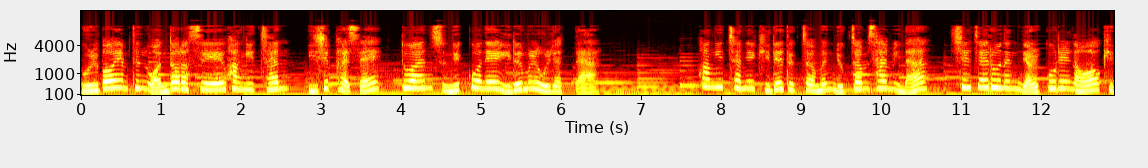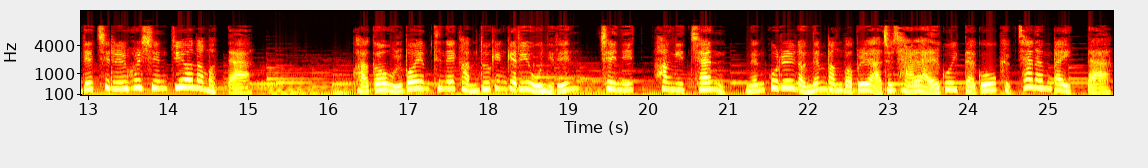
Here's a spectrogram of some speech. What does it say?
울버햄튼 원더러스의 황희찬 28세 또한 순위권에 이름을 올렸다. 황희찬이 기대 득점은 6.3이나 실제로는 10골을 넣어 기대치를 훨씬 뛰어넘었다. 과거 울버햄튼의 감독인 게리 오닐은 제닛, 황희찬은 골을 넣는 방법을 아주 잘 알고 있다고 극찬한 바 있다.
